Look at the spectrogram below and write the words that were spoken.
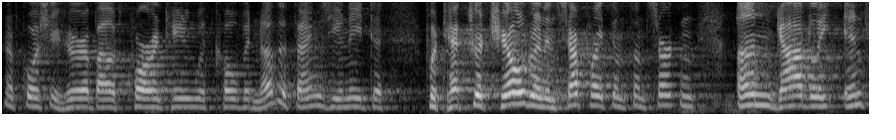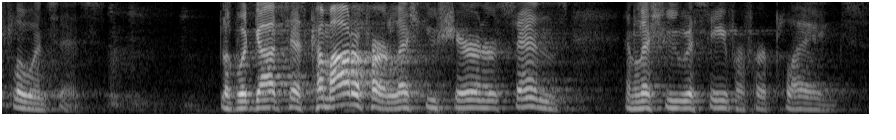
And of course, you hear about quarantining with COVID and other things. You need to protect your children and separate them from certain ungodly influences. Look what God says Come out of her, lest you share in her sins unless you receive of her plagues.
